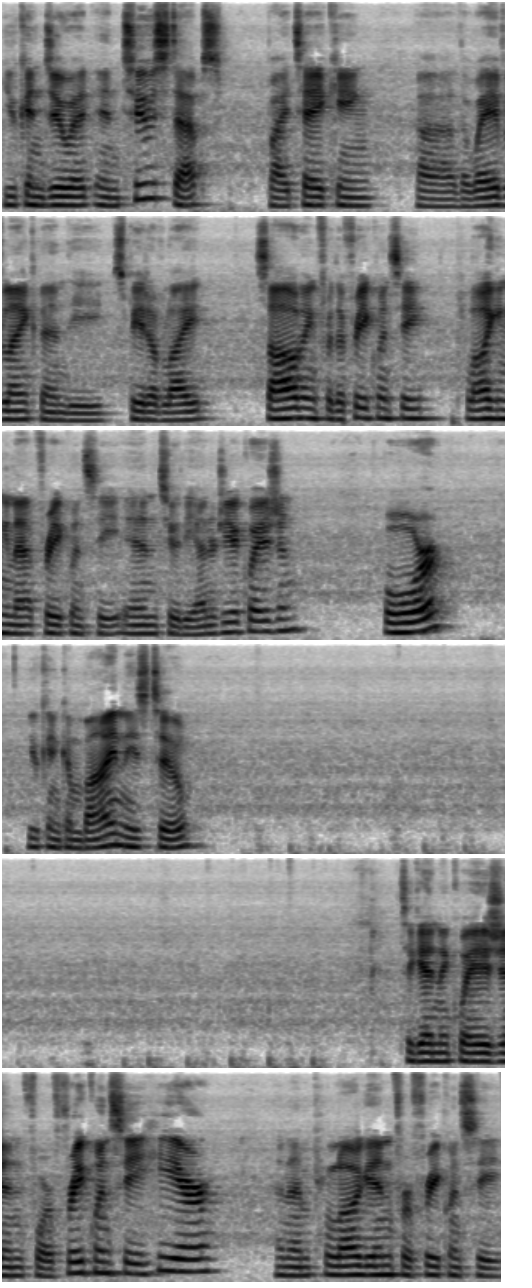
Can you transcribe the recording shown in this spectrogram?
You can do it in two steps by taking uh, the wavelength and the speed of light, solving for the frequency, plugging that frequency into the energy equation. Or you can combine these two to get an equation for frequency here and then plug in for frequency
